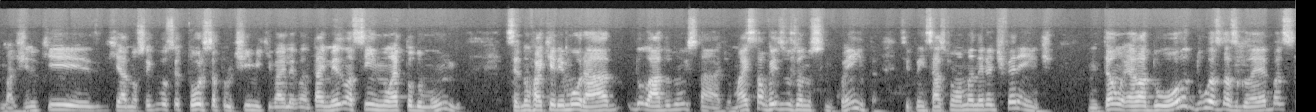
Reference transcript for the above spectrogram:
Imagino que, que, a não ser que você torça para o time que vai levantar, e mesmo assim não é todo mundo, você não vai querer morar do lado de um estádio. Mas talvez nos anos 50 se pensasse de uma maneira diferente. Então, ela doou duas das glebas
